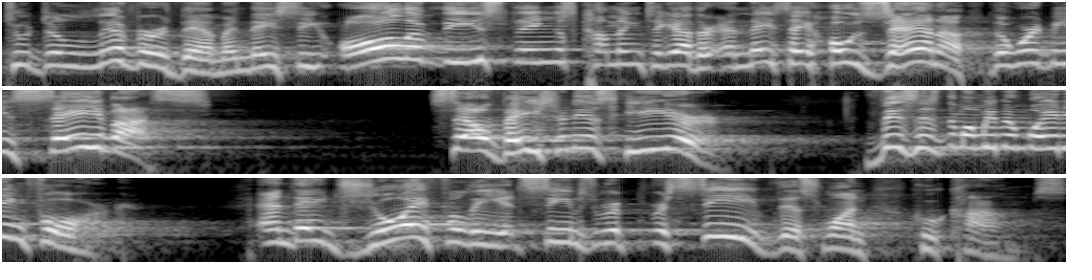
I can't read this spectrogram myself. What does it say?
to deliver them, and they see all of these things coming together, and they say, Hosanna. The word means save us. Salvation is here. This is the one we've been waiting for. And they joyfully, it seems, re- receive this one who comes.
